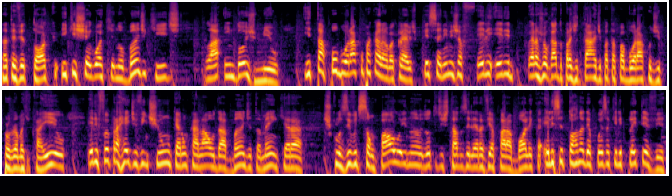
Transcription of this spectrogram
na TV Tóquio e que chegou aqui no Band Kids lá em 2000. E tapou buraco pra caramba, Cleves, porque esse anime já ele, ele era jogado pra de tarde pra tapar buraco de programa que caiu. Ele foi pra Rede 21, que era um canal da Band também, que era exclusivo de São Paulo e nos outros estados ele era via parabólica. Ele se torna depois aquele Play TV,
